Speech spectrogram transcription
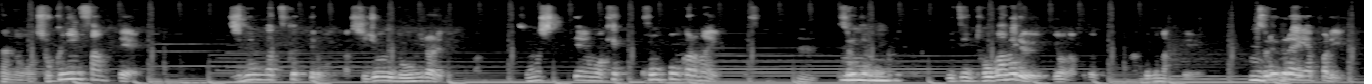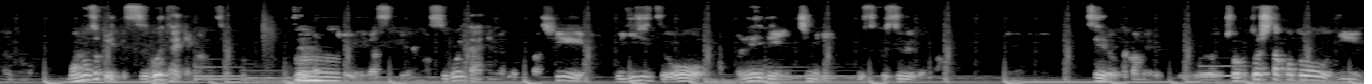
あの、職人さんって、自分が作ってるものが市場でどう見られてるのか、その視点は結構根本からないんですね。うんそれってうん別に咎めるようなことでもなんでもなくて、それぐらいやっぱり、あのものづくりってすごい大変なんですよ。ゼロから生み出すっていうのはすごい大変なことだし、技術を0.1ミリ薄くするとか、えー精度を高めるっていう、ちょっとしたことに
